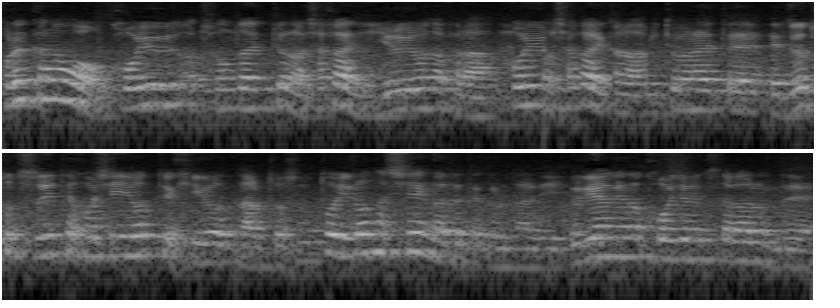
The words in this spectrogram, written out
これからもこういう存在っていうのは社会に有用だからこういう社会から認められてずっと続いてほしいよっていう企業になるとするといろんな支援が出てくるなり売り上げの向上につながるんで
